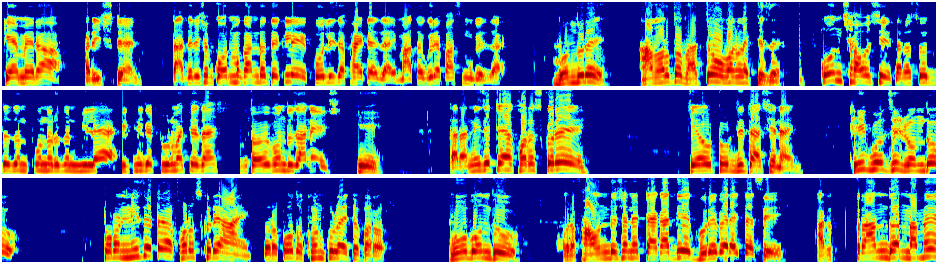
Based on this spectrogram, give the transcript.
ক্যামেরা আর স্ট্যান্ড তাদের এসব কর্মকাণ্ড দেখলে কলিজা ফাইটা যায় মাথা ঘুরে পাঁচ মুখে যায়। বন্ধুরে আমারও তো ভাবতে অবাক লাগতেছে। কোন সাহসে তারা চোদ্দ জন পনেরো জন মিলে পিকনিকে ট্যুর মারতে যায়? তবে বন্ধু জানিস? কি? তারা নিজের টাকা খরচ করে কেউ ট্যুর দিতে আসে নাই। ঠিক বলছিস বন্ধু। তোরা নিজে টাকা খরচ করে আয় তোরা কতক্ষণ কুলাইতে পারস? হু বন্ধু ওরা ফাউন্ডেশনের টাকা দিয়ে ঘুরে বেড়াইতেছে আর ত্রাণ দেওয়ার নামে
